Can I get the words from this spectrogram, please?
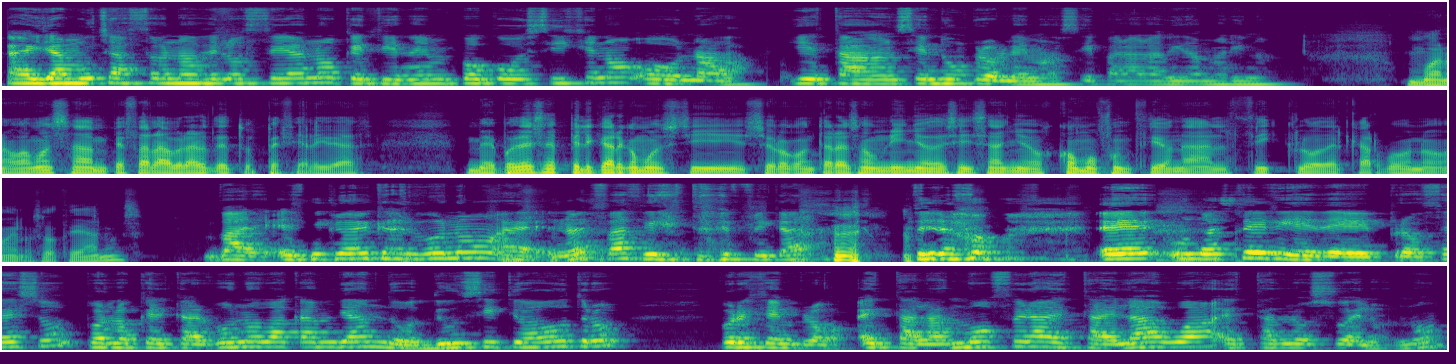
Hay ya muchas zonas del océano que tienen poco oxígeno o nada y están siendo un problema, sí, para la vida marina. Bueno, vamos a empezar a hablar de tu especialidad. ¿Me puedes explicar como si se lo contaras a un niño de seis años cómo funciona el ciclo del carbono en los océanos? Vale, el ciclo del carbono no es fácil esto de explicar, pero es una serie de procesos por los que el carbono va cambiando de un sitio a otro. Por ejemplo, está la atmósfera, está el agua, están los suelos, ¿no?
